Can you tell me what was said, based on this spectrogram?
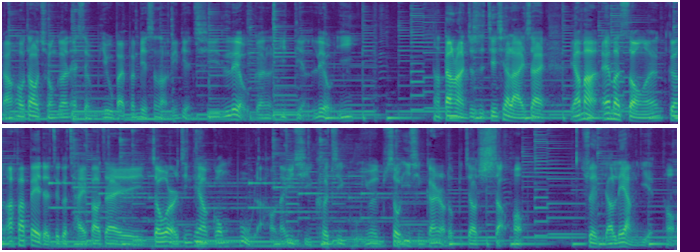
然后道琼跟 S M P 五百分别上涨零点七六跟一点六一。那当然就是接下来在亚马 Amazon 跟 Alphabet 的这个财报在周二今天要公布了，好，那预期科技股因为受疫情干扰都比较少哈，所以比较亮眼哈，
